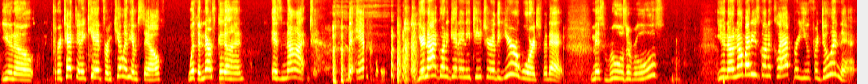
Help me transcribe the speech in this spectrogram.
you know, protecting a kid from killing himself with a Nerf gun is not the answer. You're not going to get any Teacher of the Year awards for that. Miss Rules are Rules. You know, nobody's going to clap for you for doing that.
